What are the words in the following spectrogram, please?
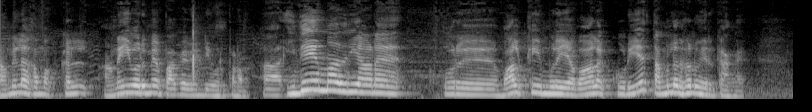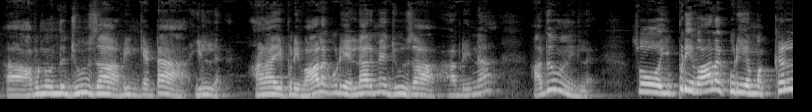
தமிழக மக்கள் அனைவருமே பார்க்க வேண்டிய ஒரு படம். இதே மாதிரியான ஒரு வாழ்க்கை முறையை வாழக்கூடிய தமிழர்களும் இருக்காங்க. அவங்க வந்து ஜூஸா அப்படின்னு கேட்டால் இல்லை. ஆனால் இப்படி வாழக்கூடிய எல்லாருமே ஜூஸா அப்படின்னா அதுவும் இல்லை. ஸோ இப்படி வாழக்கூடிய மக்கள்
